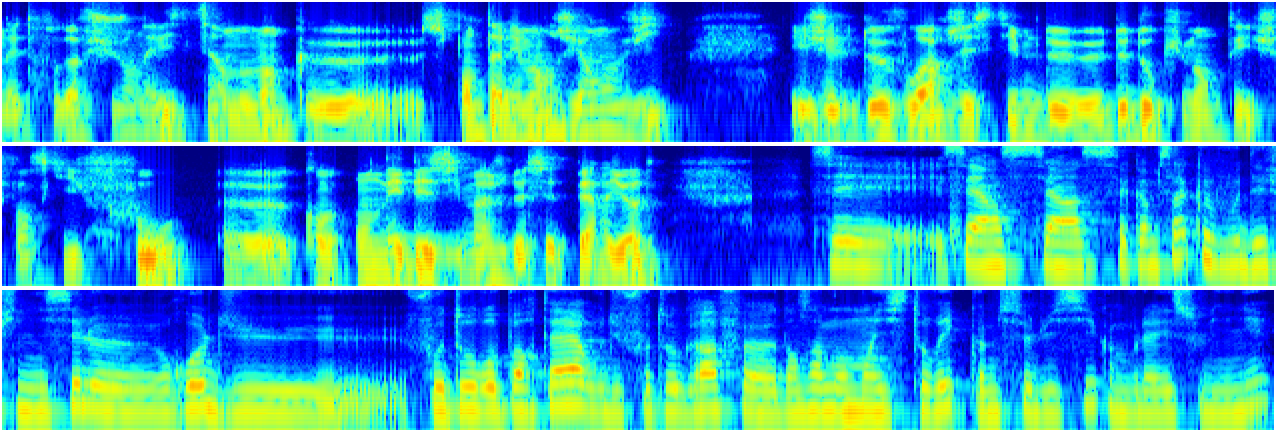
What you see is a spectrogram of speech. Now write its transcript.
d'être photographe, je suis journaliste. C'est un moment que spontanément j'ai envie et j'ai le devoir, j'estime, de, documenter. Je pense qu'il faut qu'on ait des images de cette période. C'est comme ça que vous définissez le rôle du photoreporter ou du photographe euh, dans un moment historique comme celui-ci, comme vous l'avez souligné?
